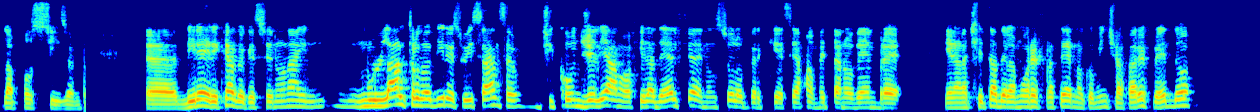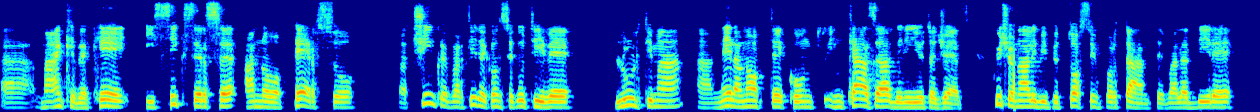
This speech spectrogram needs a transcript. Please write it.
la post season. Eh, direi Riccardo che se non hai null'altro da dire sui Suns ci congeliamo a Filadelfia e non solo perché siamo a metà novembre e nella città dell'amore fraterno comincia a fare freddo, eh, ma anche perché i Sixers hanno perso uh, cinque partite consecutive, l'ultima uh, nella notte cont- in casa degli Utah Jazz. Qui c'è un alibi piuttosto importante, vale a dire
